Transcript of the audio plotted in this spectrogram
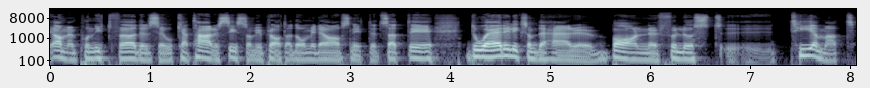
ja men på nyttfödelse och katarsis som vi pratade om i det avsnittet. Så att det, då är det liksom det här eh, barnförlust temat.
